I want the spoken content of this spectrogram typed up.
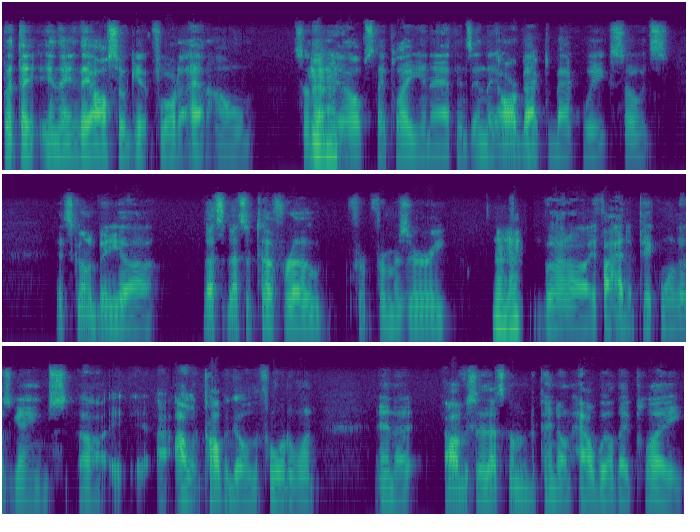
But they and they they also get Florida at home, so that Mhm. helps. They play in Athens, and they are back to back weeks, so it's it's going to be uh that's that's a tough road for for Missouri. Mhm. But uh, if I had to pick one of those games, uh, I, I would probably go with the Florida one, and uh, obviously that's going to depend on how well they play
